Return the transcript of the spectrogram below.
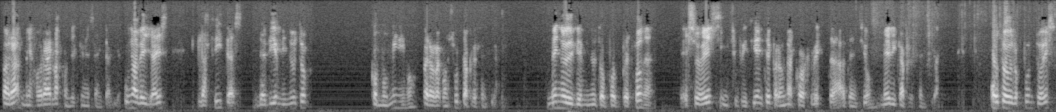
para mejorar las condiciones sanitarias. Una de ellas es las citas de 10 minutos como mínimo para la consulta presencial. Menos de 10 minutos por persona, eso es insuficiente para una correcta atención médica presencial. Otro de los puntos es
